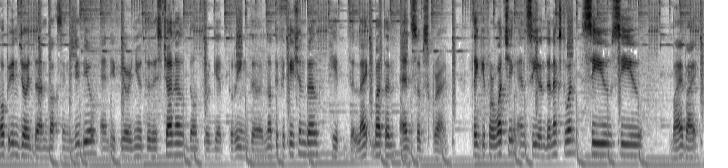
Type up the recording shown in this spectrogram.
Hope you enjoyed the unboxing video and if you're new to this channel, don't forget to ring the notification bell, hit the like button and subscribe. Thank you for watching and see you in the next one. See you, see you. Bye bye.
